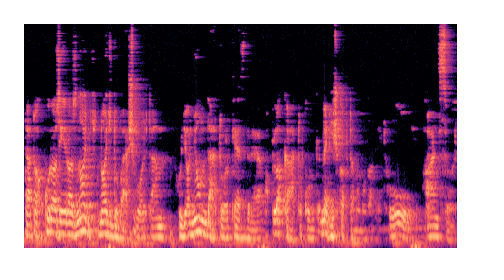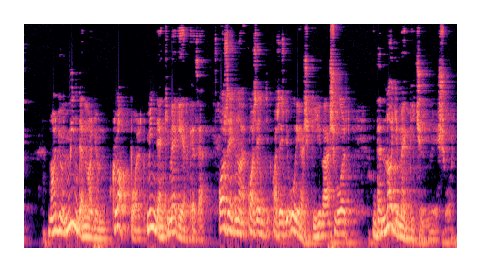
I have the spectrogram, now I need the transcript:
Tehát akkor azért az nagy, nagy dobás voltam, hogy a nyomdától kezdve, a plakátokon, meg is kaptam a magamét. Hó, hányszor. Nagyon, minden nagyon klappolt, mindenki megérkezett. Az egy, az egy, az egy óriási kihívás volt, de nagy megdicsőülés volt.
